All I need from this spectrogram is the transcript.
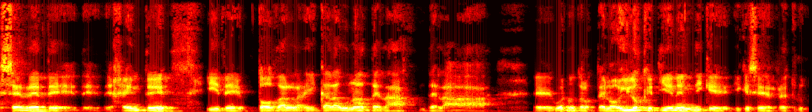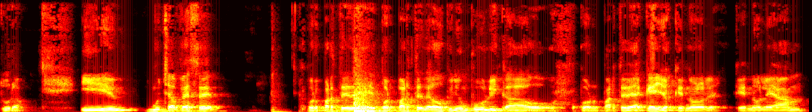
sedes, de, gente y de todas y cada una de las de bueno, de los, hilos que tienen y que, y que se reestructuran. Y muchas veces por parte de, por parte de la opinión pública o por parte de aquellos que no, que no, le, han,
